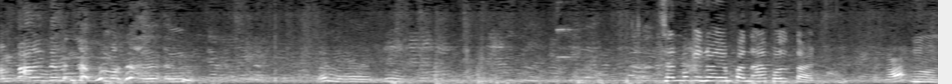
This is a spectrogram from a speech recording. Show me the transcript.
Ang pangit naman ng mga ang ano. Saan mo kinuha yung pan-apple tart? Ito? Mm.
